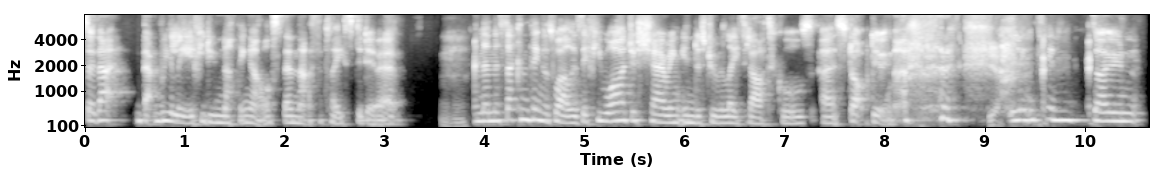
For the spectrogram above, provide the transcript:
So that that really, if you do nothing else, then that's the place to do it. Mm-hmm. And then the second thing as well is if you are just sharing industry related articles, uh, stop doing that. yeah. LinkedIn don't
